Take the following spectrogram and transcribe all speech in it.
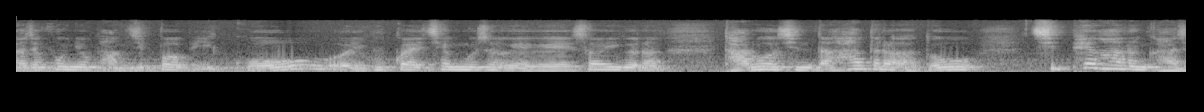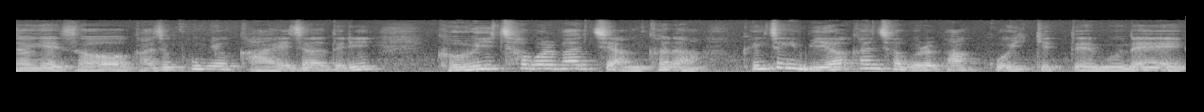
가정폭력 방지법이 있고 어, 국가의 책무성에 의해서 이거는 다루어진다 하더라도 집행하는 과정에서 가정폭력 가해자들이 거의 처벌받지 않거나 굉장히 미약한 처벌을 받고 있기 때문에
